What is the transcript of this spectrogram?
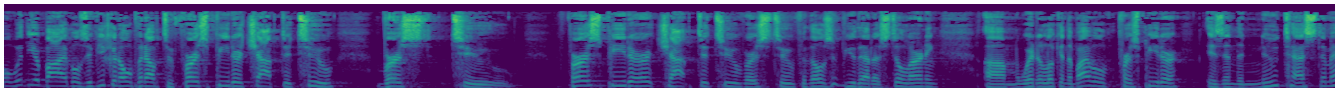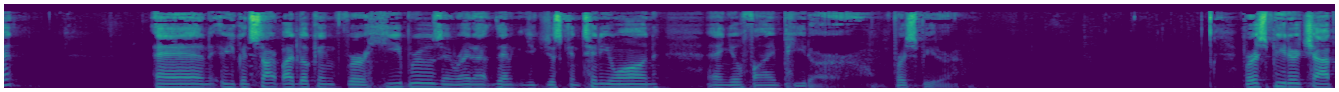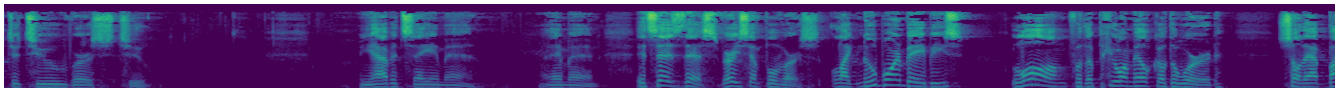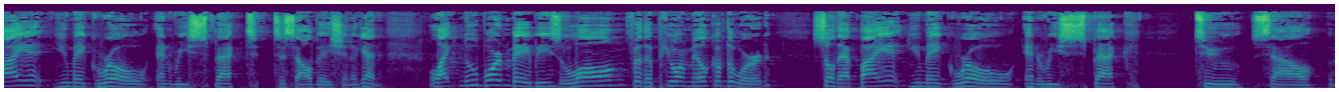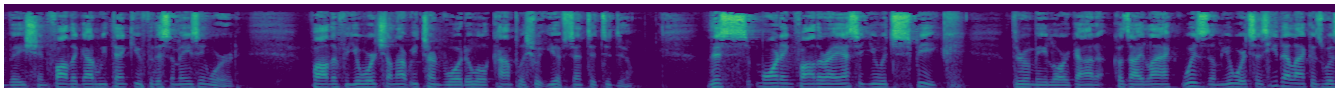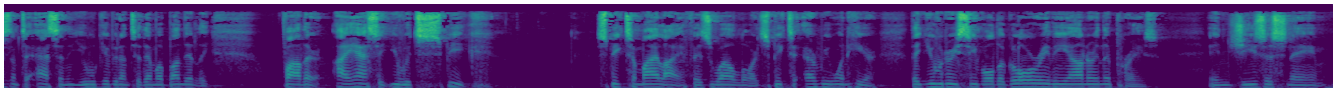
Well, with your Bibles, if you can open up to 1 Peter chapter 2, verse 2. 1 Peter chapter 2, verse 2. For those of you that are still learning um, where to look in the Bible, 1 Peter is in the New Testament. And you can start by looking for Hebrews and right out, then you just continue on and you'll find Peter. 1 Peter. 1 Peter chapter 2, verse 2. When you have it, say amen. Amen. It says this, very simple verse. Like newborn babies, long for the pure milk of the word, so that by it you may grow and respect to salvation. Again, like newborn babies, long for the pure milk of the word, so that by it you may grow and respect to salvation. Father God, we thank you for this amazing word. Father, for your word shall not return void, it will accomplish what you have sent it to do. This morning, Father, I ask that you would speak through me, Lord God, because I lack wisdom. Your word says, He that lacketh wisdom to ask, and you will give it unto them abundantly. Father, I ask that you would speak. Speak to my life as well, Lord. Speak to everyone here, that you would receive all the glory, the honor, and the praise. In Jesus' name,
